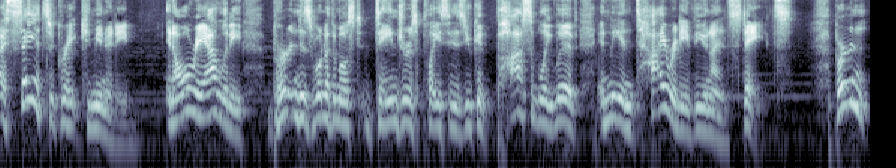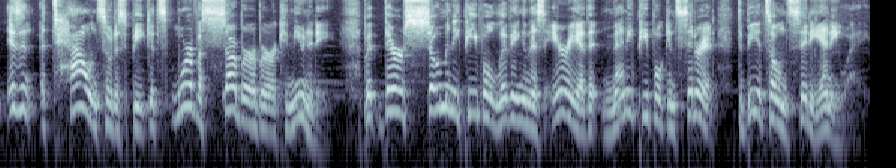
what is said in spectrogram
I say it's a great community. In all reality, Burton is one of the most dangerous places you could possibly live in the entirety of the United States. Burton isn't a town, so to speak, it's more of a suburb or a community. But there are so many people living in this area that many people consider it to be its own city anyway.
